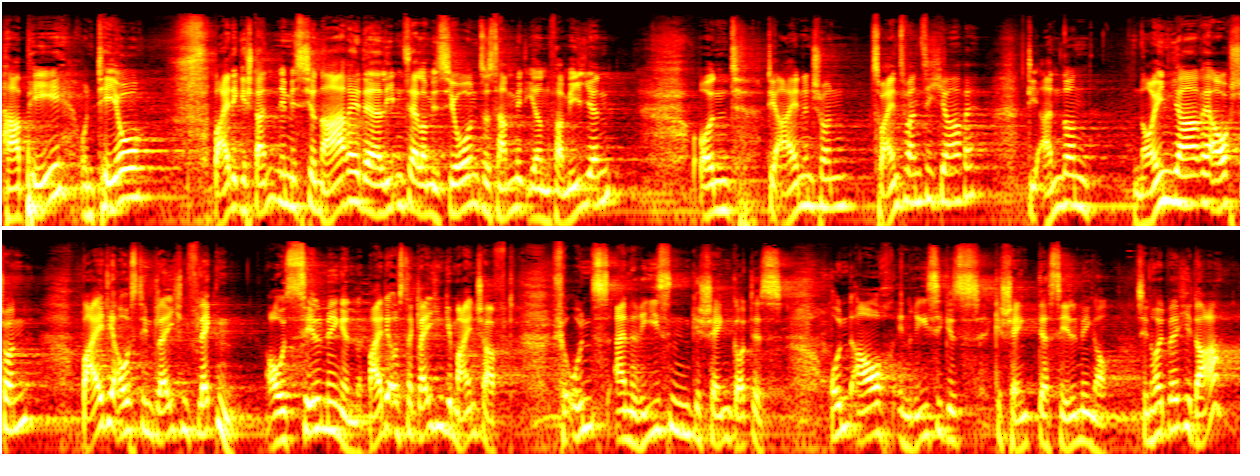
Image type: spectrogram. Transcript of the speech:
HP und Theo, beide gestandene Missionare der Liebenzeller Mission, zusammen mit ihren Familien. Und die einen schon 22 Jahre, die anderen neun Jahre auch schon. Beide aus dem gleichen Flecken, aus Silmingen, beide aus der gleichen Gemeinschaft. Für uns ein Riesengeschenk Gottes und auch ein riesiges Geschenk der Silminger. Sind heute welche da?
